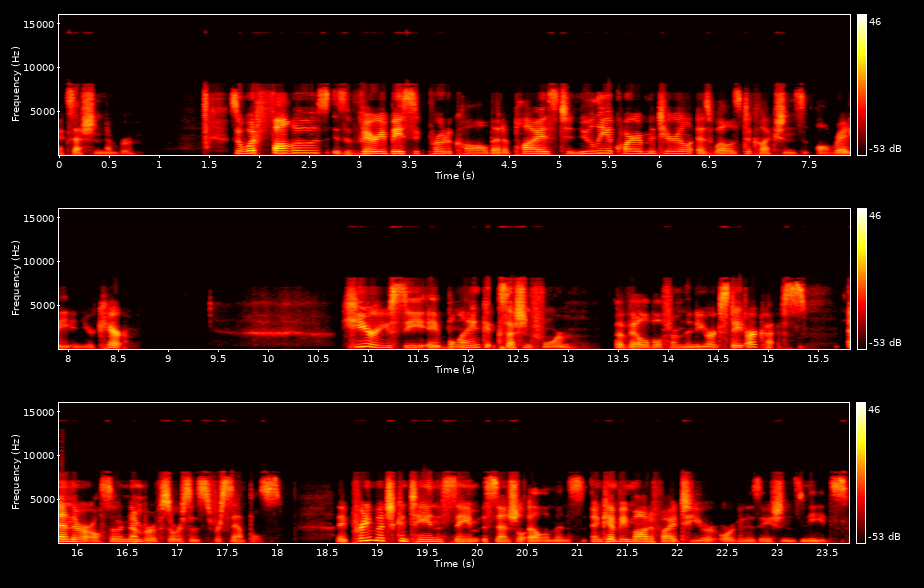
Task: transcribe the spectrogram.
accession number. So what follows is a very basic protocol that applies to newly acquired material as well as to collections already in your care. Here you see a blank accession form available from the New York State Archives. And there are also a number of sources for samples. They pretty much contain the same essential elements and can be modified to your organization's needs.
